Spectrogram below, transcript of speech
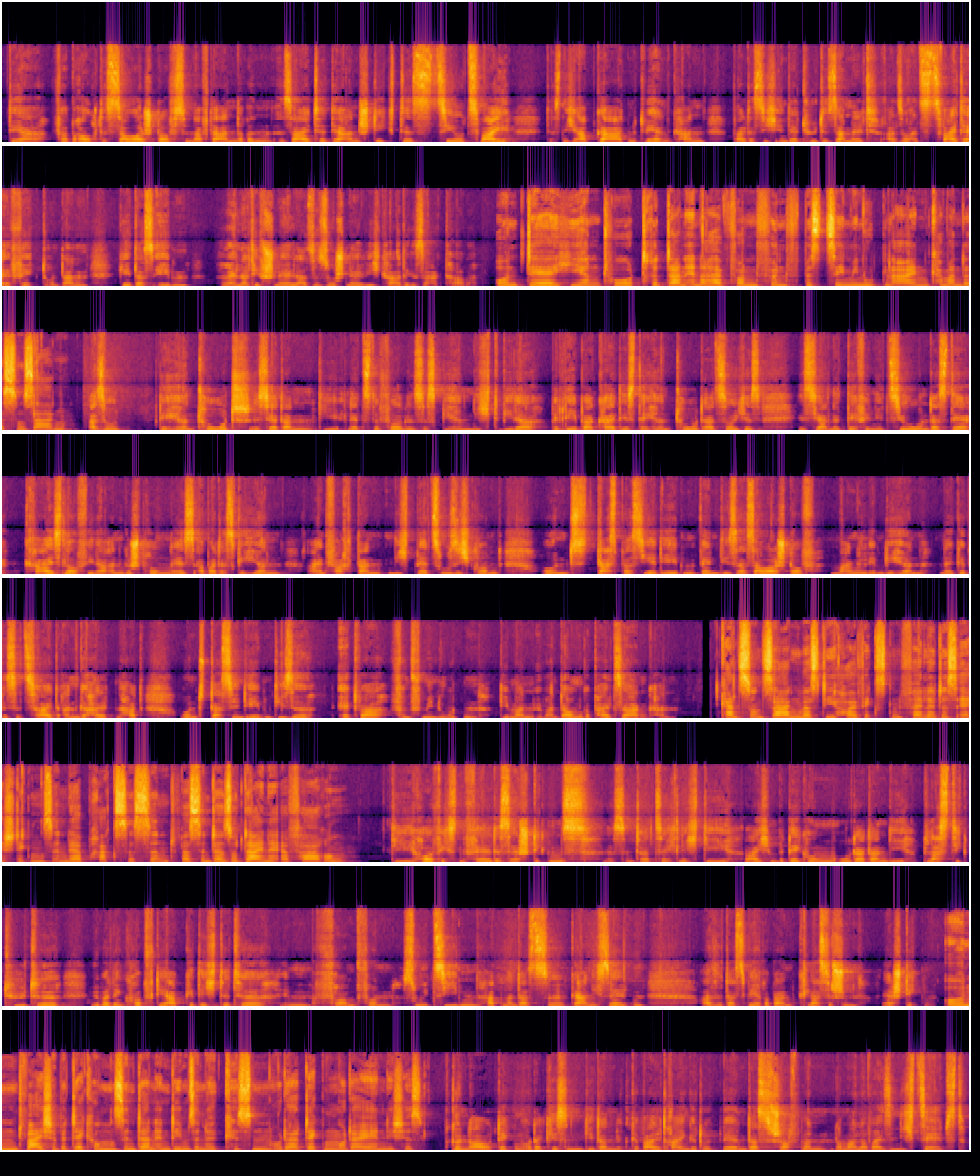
der Verbrauch des Sauerstoffs und auf der anderen Seite der Anstieg des CO2, das nicht abgeatmet werden kann, weil das sich in der Tüte sammelt, also als zweiter Effekt. Und dann geht das eben relativ schnell, also so schnell, wie ich gerade gesagt habe. Und der Hirntod tritt dann innerhalb von fünf bis zehn Minuten ein, kann man das so sagen? Also der Hirntod ist ja dann die letzte Folge, dass das Gehirn nicht wieder Belebbarkeit ist. Der Hirntod als solches ist ja eine Definition, dass der Kreislauf wieder angesprungen ist, aber das Gehirn einfach dann nicht mehr zu sich kommt. Und das passiert eben, wenn dieser Sauerstoffmangel im Gehirn eine gewisse Zeit angehalten hat. Und das sind eben diese etwa fünf Minuten, die man über den Daumen gepeilt sagen kann. Kannst du uns sagen, was die häufigsten Fälle des Erstickens in der Praxis sind? Was sind da so deine Erfahrungen? Die häufigsten Fälle des Erstickens, das sind tatsächlich die weichen Bedeckungen oder dann die Plastiktüte über den Kopf, die abgedichtete. In Form von Suiziden hat man das äh, gar nicht selten. Also das wäre beim klassischen Ersticken. Und weiche Bedeckungen sind dann in dem Sinne Kissen oder Decken oder ähnliches? Genau, Decken oder Kissen, die dann mit Gewalt reingedrückt werden, das schafft man normalerweise nicht selbst.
